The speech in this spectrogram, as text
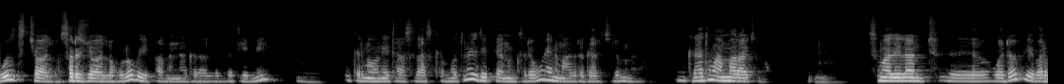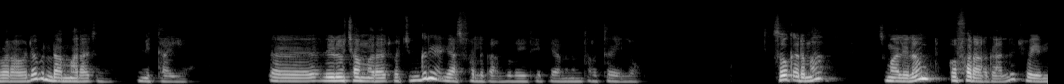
ውል ትቼዋለሁ፣ ሰርዤዋለሁ ብሎ በይፋ መናገር አለበት የሚል ቅድመ ሁኔታ ስላስቀመጡ ነው። የኢትዮጵያ መንግስት ደግሞ ይህን ማድረግ አልችልም ነው። ምክንያቱም አማራጭ ነው። ሶማሌላንድ ወደብ የበርበራ ወደብ እንደ አማራጭ ነው የሚታየው። ሌሎች አማራጮችም ግን ያስፈልጋሉ ለኢትዮጵያ፣ ምንም ጥርጥር የለውም። so ቀድማ ሶማሌላንድ offer አድርጋለች ወይም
